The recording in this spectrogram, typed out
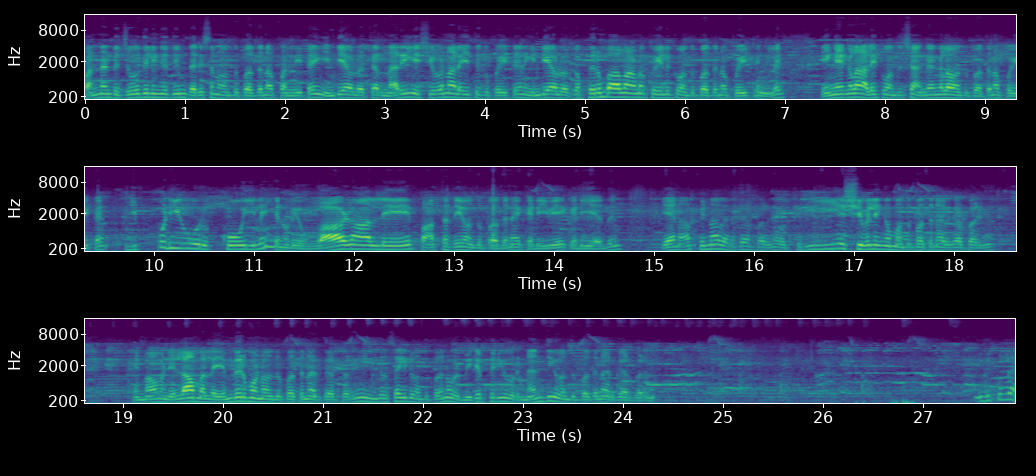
பன்னெண்டு ஜோதிலிங்கத்தையும் தரிசனம் வந்து பார்த்தீங்கன்னா பண்ணிட்டேன். இந்தியாவில் இருக்கிற நிறைய சிவனாலயத்துக்கு போயிட்டேன் இந்தியாவில் இருக்க பெரும்பாலான கோயிலுக்கு வந்து பார்த்தீங்கன்னா போயிட்டுங்களே. எங்கெங்கெல்லாம் அழைப்பு வந்துச்சு அங்கங்கெல்லாம் வந்து பார்த்தீங்கன்னா போயிட்டேன். இப்படி ஒரு கோயிலை என்னுடைய வாழாலே பார்த்ததே வந்து பார்த்தீங்கன்னா கிடையவே கிடையாது. ஏன்னா பின்னால் இருக்கா பாருங்கள் ஒரு பெரிய சிவலிங்கம் வந்து பார்த்தீங்கன்னா இருக்கா பாருங்கள் என் மாமன் எல்லாம் அல்ல எம்பெருமான் வந்து பார்த்தோன்னா இருக்கார் பாருங்க. இந்த சைடு வந்து பார்த்தோன்னா ஒரு மிகப்பெரிய ஒரு நந்தி வந்து பார்த்தோன்னா இருக்கார் பாருங்க. இதுக்குள்ளே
